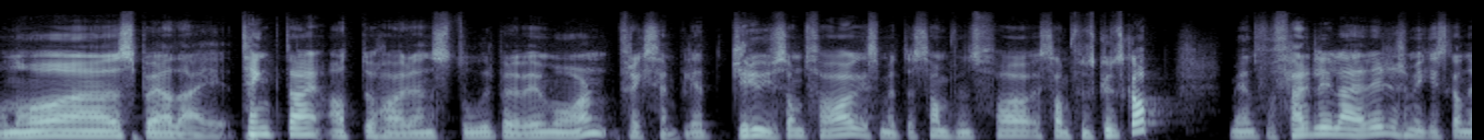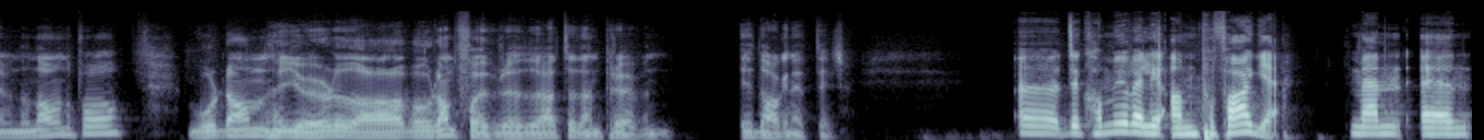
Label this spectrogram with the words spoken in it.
Og nå eh, spør jeg deg. Tenk deg at du har en stor prøve i morgen, f.eks. i et grusomt fag som heter samfunnskunnskap, med en forferdelig lærer som ikke skal nevne navnet på. Hvordan, da, hvordan forbereder du deg til den prøven i dagen etter? Eh, det kommer jo veldig an på faget. Men eh,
